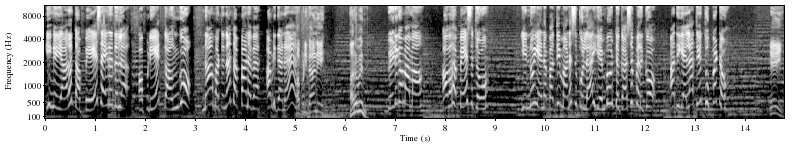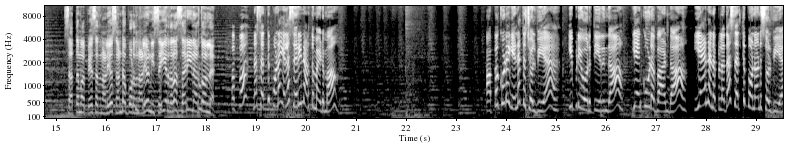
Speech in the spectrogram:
இங்க யாரும் தப்பே செய்யறது இல்ல அப்படியே தங்கம். நான் மட்டும்தான் தப்பானவ. அப்படிதானே அப்படி தாண்டி அரவிந்த். விடுங்க மாமா. அவக பேசட்டும். இன்னும் என்ன பத்தி மனசுக்குள்ள எம்பு விட்டு கசப்பு இருக்கும் அது எல்லாத்தையும் துப்பட்டும். ஏய் சத்தமா பேசுறதுனாலயோ சண்டை போடுறதுனாலயோ நீ செய்யறதெல்லாம் சரின்னு அர்த்தம் இல்ல. அப்போ நான் செத்து போனா எல்லாம் சரின்னு அர்த்தமாயிடுமா? அப்ப கூட என்னத்த சொல்விய? இப்படி ஒருத்தி இருந்தா என் கூட வாழ்ந்தா ஏன் நினைப்புல தான் செத்து போனான்னு சொல்விய?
